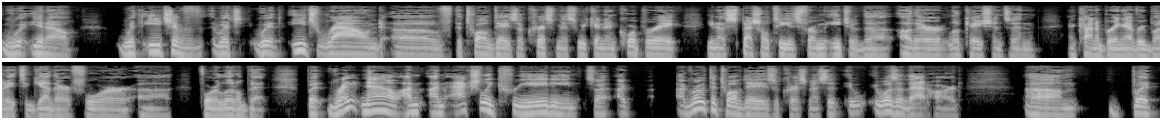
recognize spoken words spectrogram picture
w- you know, with each of which with each round of the 12 days of Christmas, we can incorporate you know specialties from each of the other locations and and kind of bring everybody together for uh, for a little bit. But right now, I'm I'm actually creating. So I I wrote the Twelve Days of Christmas. It it, it wasn't that hard, um, but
